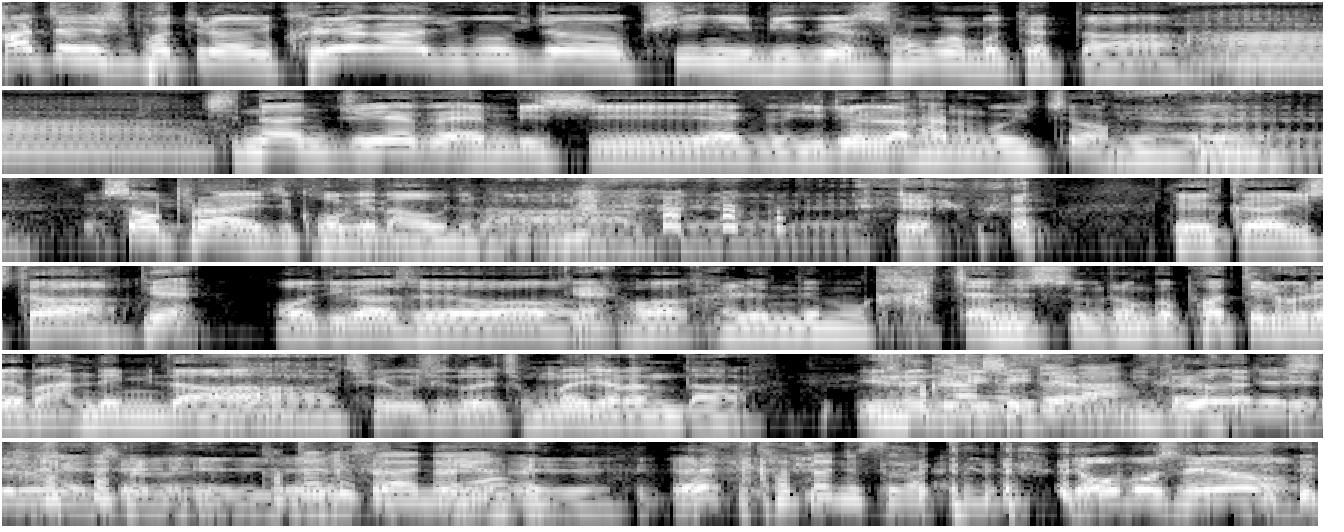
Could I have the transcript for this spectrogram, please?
아. 가짜 뉴스 퍼뜨려가지고 그래가지고 저 퀸이 미국에서 성공을 못했다. 아. 지난주에 그 MBC의 그 일요일 날 하는 거 있죠? 예. 예. 서프라이즈 거기에 나오더라. 아, 그래요. 예. 그러니까 이스타 예. 어디 가세요? 예. 저와 관련된 뭐 가짜 뉴스 그런 거 퍼뜨리고 그러면 안 됩니다. 아, 최우 씨 노래 정말 잘한다. 이런 가짜 얘기 뉴스다. 잘합니다. 그런 뉴스는 괜찮아요. 예, 예. 가짜 뉴스 아니에요? 예? 가짜 뉴스 같은데. 여보세요.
